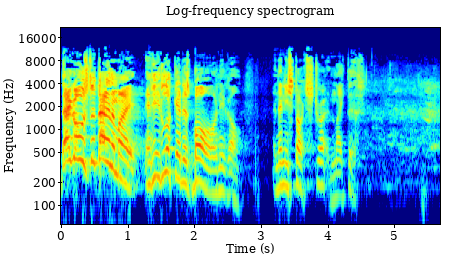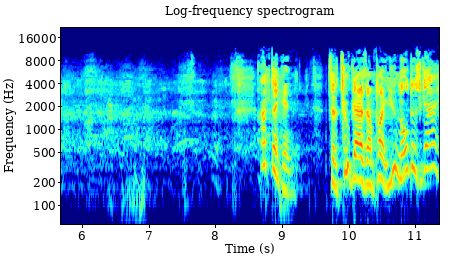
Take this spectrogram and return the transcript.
there goes the dynamite. And he'd look at his ball and he'd go, and then he starts strutting like this. I'm thinking, to the two guys I'm playing, you know this guy?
